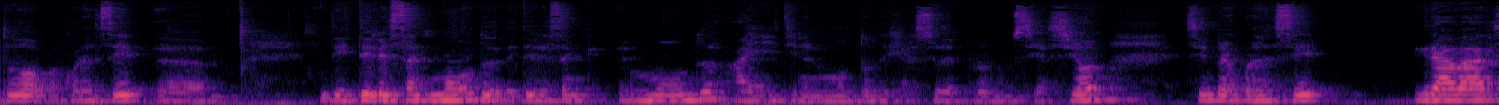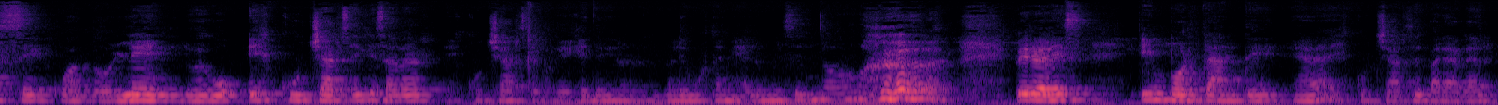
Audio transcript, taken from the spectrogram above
todo, acuérdense, uh, de TV5 Monde, de TV5 Monde. Ahí tienen un montón de ejercicios de pronunciación. Siempre acuérdense grabarse cuando leen, luego escucharse. Hay que saber escucharse, porque hay gente que no, le gusta a mis alumnos dicen no, pero es importante ¿eh? escucharse para ver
